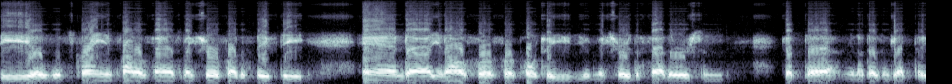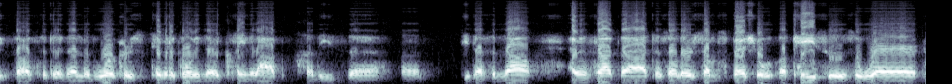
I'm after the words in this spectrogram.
see is a screen in front of the fans, make sure for the safety, and uh, you know for for poultry, you, you make sure the feathers and get the you know doesn't get exhausted, and then the workers typically go in there clean it up. Uh, these uh, uh, dedusted. Now, having said that, so there's some special uh, cases where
